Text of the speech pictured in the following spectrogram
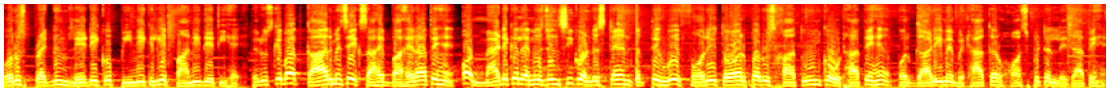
और उस प्रेग्नेंट लेडी को पीने के लिए पानी देती है। फिर उसके बाद कार में से एक साहेब बाहर आते हैं और मेडिकल इमरजेंसी को अंडरस्टैंड करते हुए फौरी तौर पर उस खातून को उठाते हैं और गाड़ी में बिठाकर हॉस्पिटल ले जाते हैं।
